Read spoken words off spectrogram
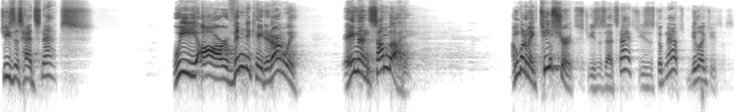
Jesus had snacks. We are vindicated, aren't we? Amen, somebody. I'm going to make t shirts. Jesus had snacks. Jesus took naps. Be like Jesus.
